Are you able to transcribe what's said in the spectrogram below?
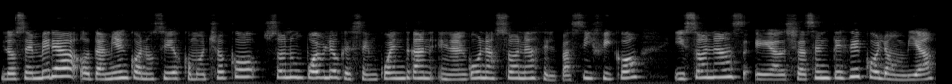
Los Emberá, o también conocidos como Chocó, son un pueblo que se encuentran en algunas zonas del Pacífico y zonas eh, adyacentes de Colombia,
